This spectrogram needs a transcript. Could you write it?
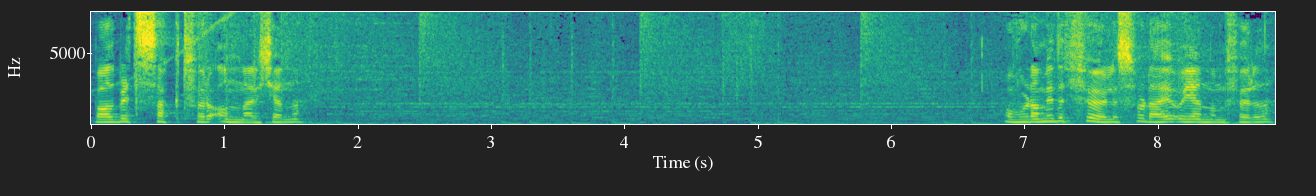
Hva hadde blitt sagt for å anerkjenne? Og hvordan vil det føles for deg å gjennomføre det?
